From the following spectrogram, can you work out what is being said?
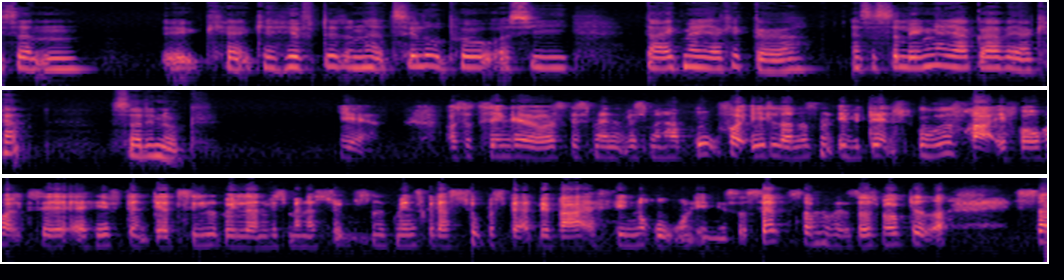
sådan øh, kan, kan hæfte den her tillid på og sige, der er ikke mere, jeg kan gøre. Altså så længe jeg gør, hvad jeg kan, så er det nok. Ja, og så tænker jeg også, hvis man, hvis man har brug for et eller andet sådan evidens udefra i forhold til at hæfte den der tillid på et eller andet, hvis man er sådan et menneske, der er super svært ved bare at finde roen ind i sig selv, som så smukt hedder, så,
